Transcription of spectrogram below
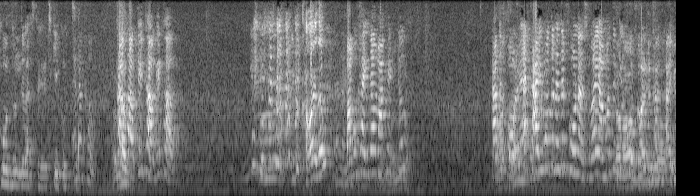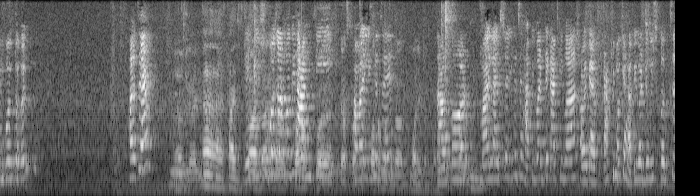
ফোন ধরতে ব্যস্ত হয়ে গেছে কে করছে? না খাও। খাও খাও কে খাও কে খাও? খাওয়াই দাও। বাবু খাই দাও মাকে একটু। তাদের ফোন এক টাইম মতন এদের ফোন আছে ভাই আমাদের কেউ ফোন করে না টাইম মতন। হয়েছে? হ্যাঁ হ্যাঁ শুভ জন্মদিন আন্টি। সবাই লিখেছে। তারপর মায়ের লাইফস্টাইল লিখেছে হ্যাপি বার্থডে কাকিমা। সবাই কাকিমাকে হ্যাপি বার্থডে উইশ করছে।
